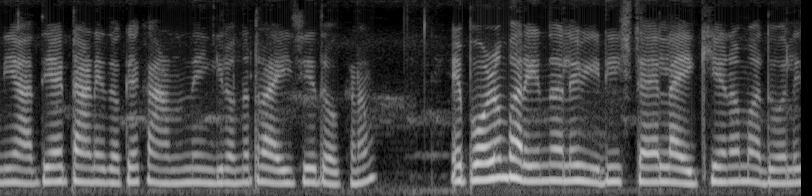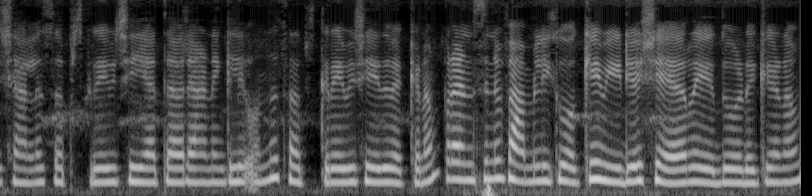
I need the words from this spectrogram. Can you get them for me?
ഇനി ആദ്യമായിട്ടാണ് ഇതൊക്കെ കാണുന്നതെങ്കിൽ ഒന്ന് ട്രൈ ചെയ്ത് നോക്കണം. എപ്പോഴും പറയുന്ന പോലെ വീഡിയോ ഇഷ്ടമായ ലൈക്ക് ചെയ്യണം. അതുപോലെ ചാനൽ സബ്സ്ക്രൈബ് ചെയ്യാത്തവരാണെങ്കിൽ ഒന്ന് സബ്സ്ക്രൈബ് ചെയ്ത് വെക്കണം. ഫ്രണ്ട്സിനും ഫാമിലിക്കും ഒക്കെ വീഡിയോ ഷെയർ ചെയ്ത് കൊടുക്കണം.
